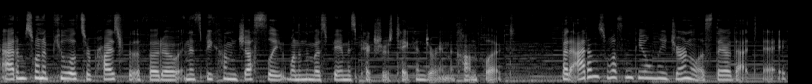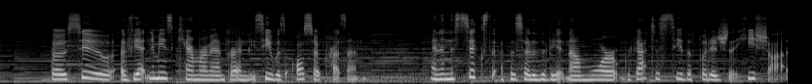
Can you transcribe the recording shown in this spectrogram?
Adams won a Pulitzer Prize for the photo, and it's become justly one of the most famous pictures taken during the conflict. But Adams wasn't the only journalist there that day. Vo Su, a Vietnamese cameraman for NBC, was also present, and in the sixth episode of the Vietnam War, we got to see the footage that he shot.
